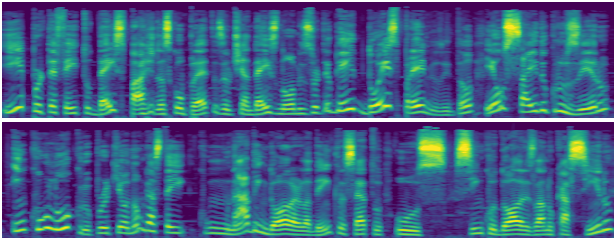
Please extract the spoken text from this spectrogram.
E por ter feito 10 páginas completas, eu tinha 10 nomes no sorteio, eu ganhei dois prêmios. Então eu saí do Cruzeiro em com lucro, porque eu não gastei com nada em dólar lá dentro, exceto os 5 dólares lá no cassino,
